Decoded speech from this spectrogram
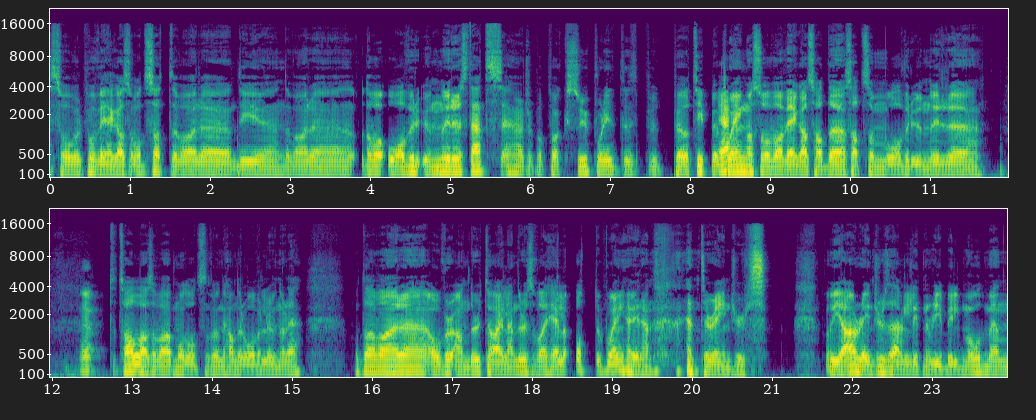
så vel på Vegas odds at det var eh, de, Det var, eh, det var over under stats. Jeg hørte på Pucksup hvor de prøvde å tippe Ja. poeng, og så hva Vegas hadde satt som over under eh, Ja. tall. Altså hva på en måte oddsen for om de havner over eller under det. Og da var eh, over under til Islanders var hele åtte poeng høyere enn enn til Rangers. Og ja, Rangers er vel en liten rebuild mode, men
